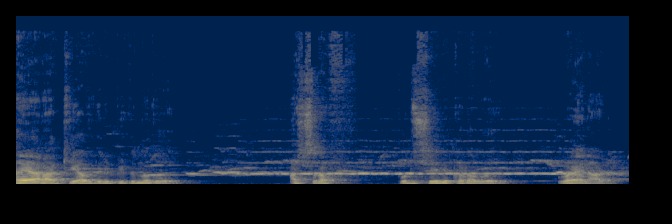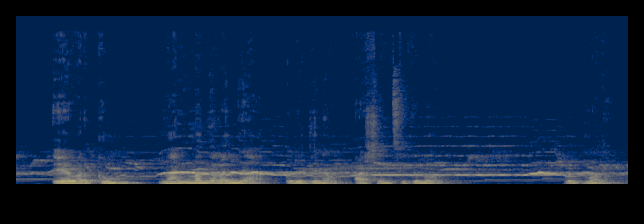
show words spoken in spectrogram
തയ്യാറാക്കി അവതരിപ്പിക്കുന്നത് അഷ്റഫ് പുതുശ്ശേരിക്കടവ് വയനാട്. ഏവർക്കും നന്മ നിറഞ്ഞ ഒരു ദിനം ആശംസിക്കുന്നു. Good morning.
